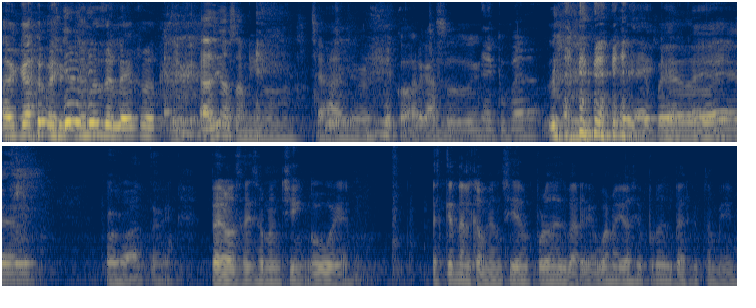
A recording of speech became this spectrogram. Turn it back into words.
Acá, güey, viéndonos de lejos. De Adiós, amigos. Chale, güey. Sacó vergazos, güey. Eh, qué pedo. Eh, Eh, qué pedo. Pues vato, güey. Pero se son un chingo, güey. Es que en el camión sí es puro desvergue. Bueno, yo hacía puro desvergue también.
